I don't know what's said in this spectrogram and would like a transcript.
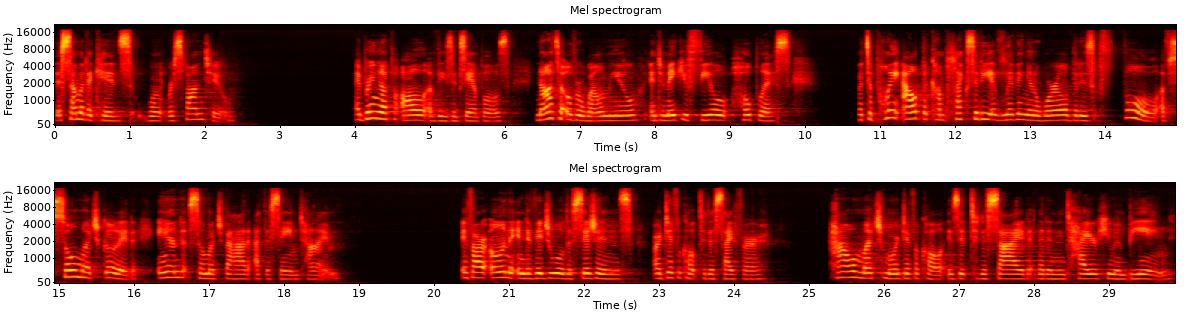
that some of the kids won't respond to. I bring up all of these examples not to overwhelm you and to make you feel hopeless, but to point out the complexity of living in a world that is full of so much good and so much bad at the same time. If our own individual decisions are difficult to decipher, how much more difficult is it to decide that an entire human being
